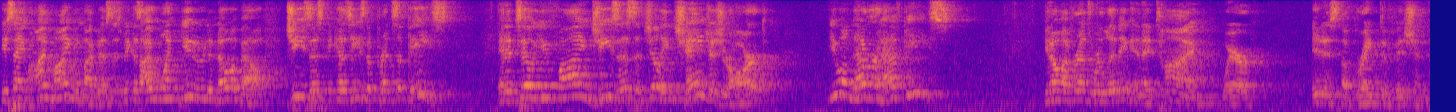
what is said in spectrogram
He's saying, I'm minding my business because I want you to know about Jesus because he's the Prince of Peace. And until you find Jesus, until he changes your heart, you will never have peace. You know, my friends, we're living in a time where it is a great division.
